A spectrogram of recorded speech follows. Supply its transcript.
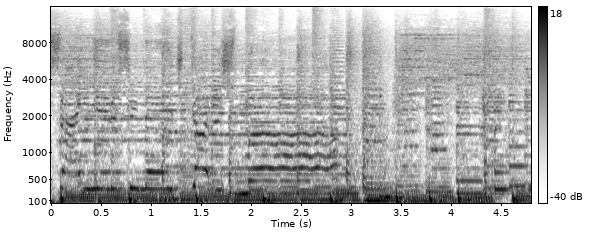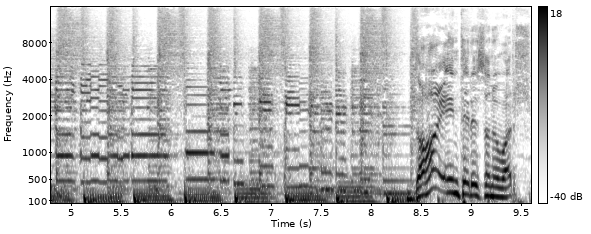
Sen gerisine hiç karışma Daha enteresanı var.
